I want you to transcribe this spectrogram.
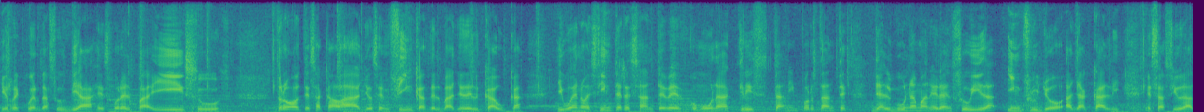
y recuerda sus viajes por el país, sus trotes a caballos en fincas del Valle del Cauca y bueno, es interesante ver cómo una actriz tan importante de alguna manera en su vida influyó allá Cali, esa ciudad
